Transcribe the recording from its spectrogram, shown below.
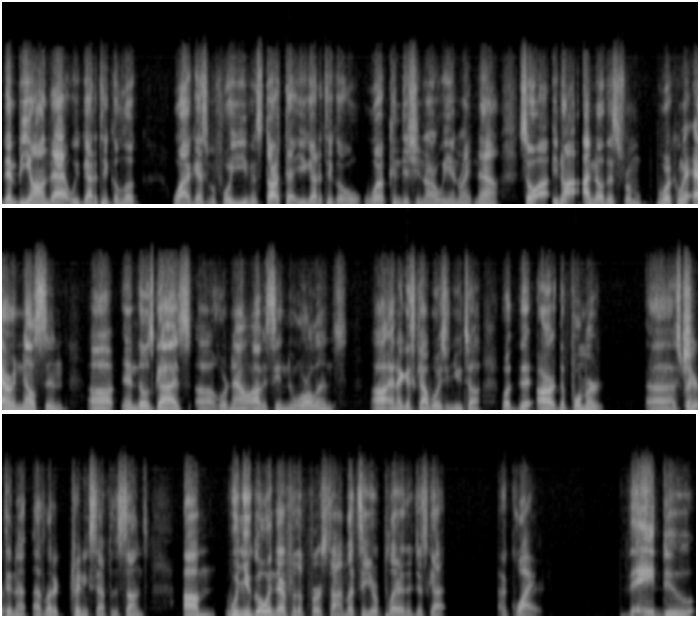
Then beyond that, we've got to take a look. Well, I guess before you even start that, you got to take a what condition are we in right now? So, uh, you know, I know this from working with Aaron Nelson uh, and those guys uh, who are now obviously in New Orleans uh, and I guess Cowboys in Utah. Well, the, are the former uh, strength sure. and athletic training staff for the Suns. Um, when you go in there for the first time, let's say you're a player that just got acquired. They do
